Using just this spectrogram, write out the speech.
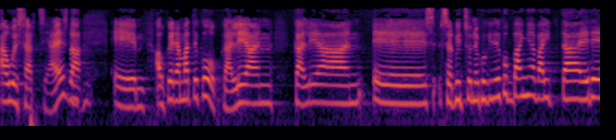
hau esartzea, ez? Ba, mhm e, aukera mateko kalean kalean e, zerbitzu honeko egiteko, baina baita ere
